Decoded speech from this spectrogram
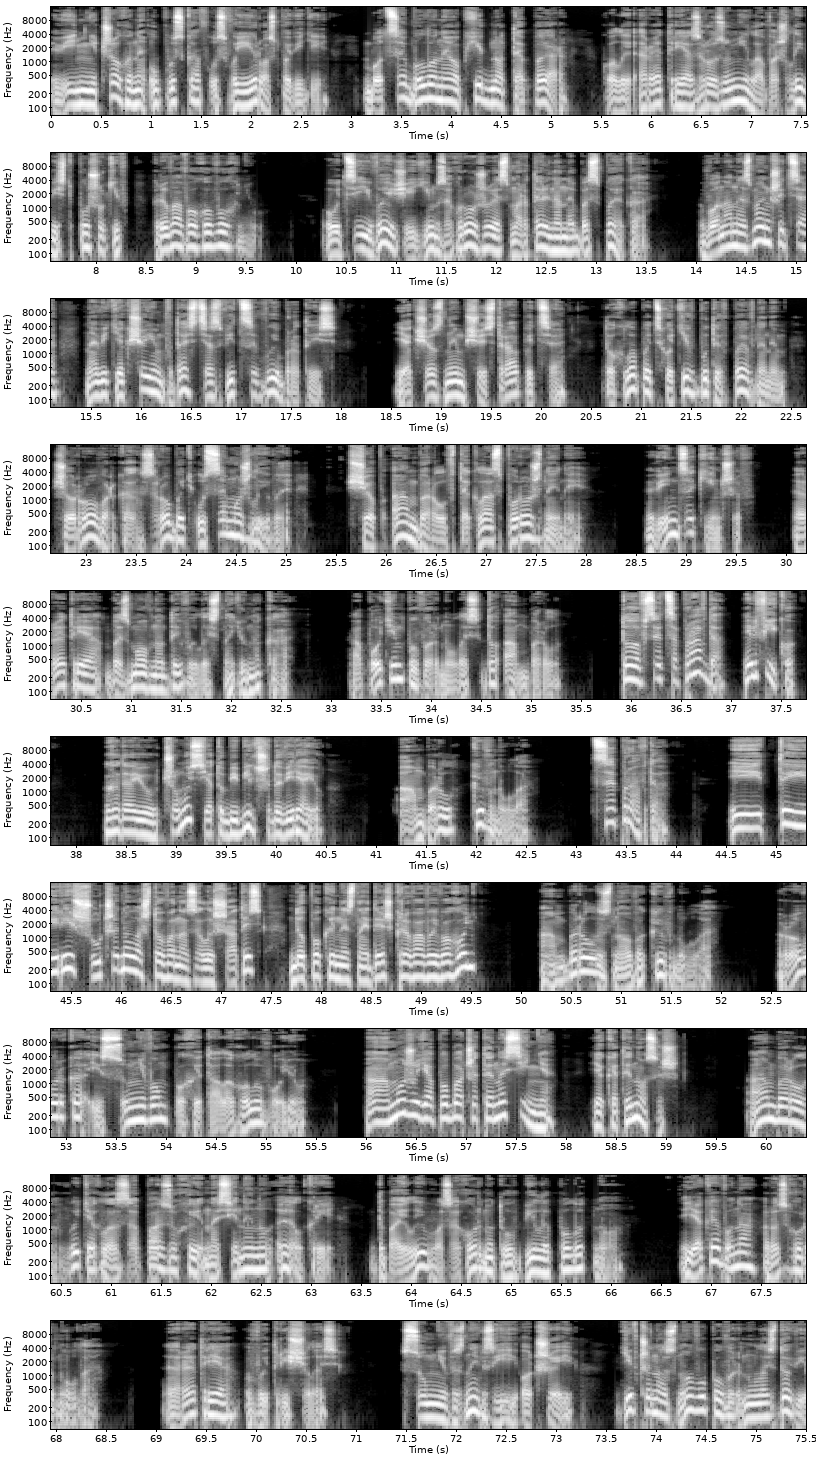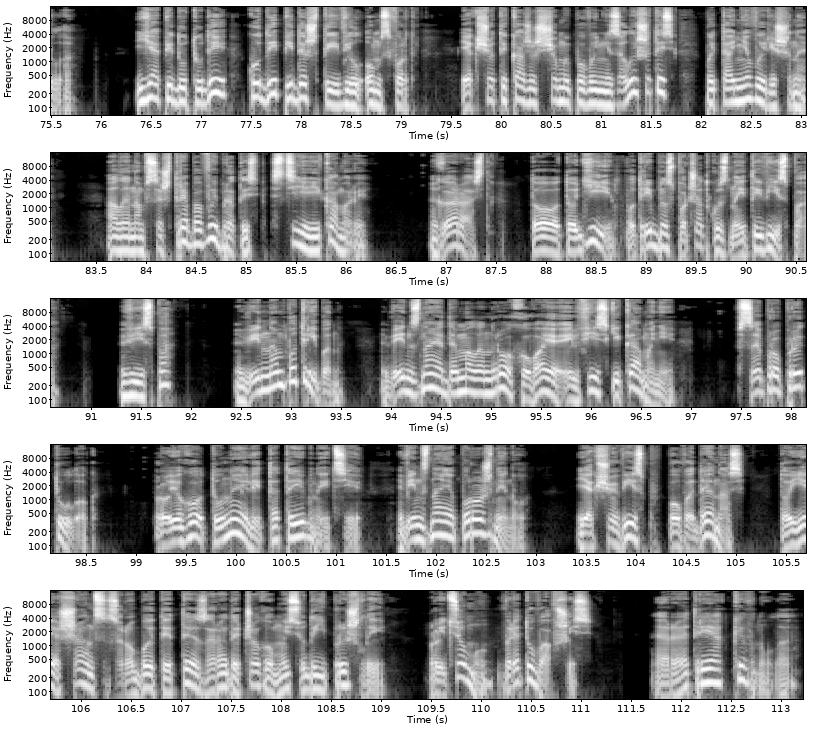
Він нічого не упускав у своїй розповіді, бо це було необхідно тепер, коли Еретрія зрозуміла важливість пошуків кривавого вогню. У цій вежі їм загрожує смертельна небезпека, вона не зменшиться, навіть якщо їм вдасться звідси вибратись. Якщо з ним щось трапиться, то хлопець хотів бути впевненим, що роверка зробить усе можливе, щоб Амберл втекла з порожнини. Він закінчив. Еретрія безмовно дивилась на юнака, а потім повернулась до Амберл. То все це правда, Ельфійко? Гадаю, чомусь я тобі більше довіряю. Амберл кивнула. Це правда. І ти рішуче налаштована залишатись, допоки не знайдеш кривавий вогонь? Амберл знову кивнула. Роверка із сумнівом похитала головою. А можу я побачити насіння, яке ти носиш? Амберл витягла з-за пазухи насінину Елкрі, дбайливо загорнуту в біле полотно, яке вона розгорнула. Еретрія витріщилась. Сумнів зник з її очей. Дівчина знову повернулась до віла. Я піду туди, куди підеш ти, Віл Омсфорд. Якщо ти кажеш, що ми повинні залишитись, питання вирішене. Але нам все ж треба вибратись з цієї камери. Гаразд, то тоді потрібно спочатку знайти віспа. Віспа? Він нам потрібен. Він знає, де Маленро ховає ельфійські камені, все про притулок, про його тунелі та таємниці. Він знає порожнину. Якщо вісп поведе нас, то є шанс зробити те, заради чого ми сюди й прийшли, при цьому врятувавшись. Еретрія кивнула.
